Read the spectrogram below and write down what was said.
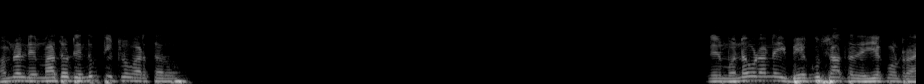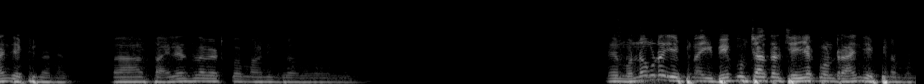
మమ్మల్ని మాతో ఎందుకు తిట్లు పడతారు? నేను మొన్న కూడా అన్న ఈ బేకు శాతం వేయకుండా అని చెప్పినా నేను. బా సైలెన్స్లో లో నేను మొన్న కూడా చెప్పిన ఈ బేకు శాతాలు చేయకుండా అని చెప్పిన మొన్న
